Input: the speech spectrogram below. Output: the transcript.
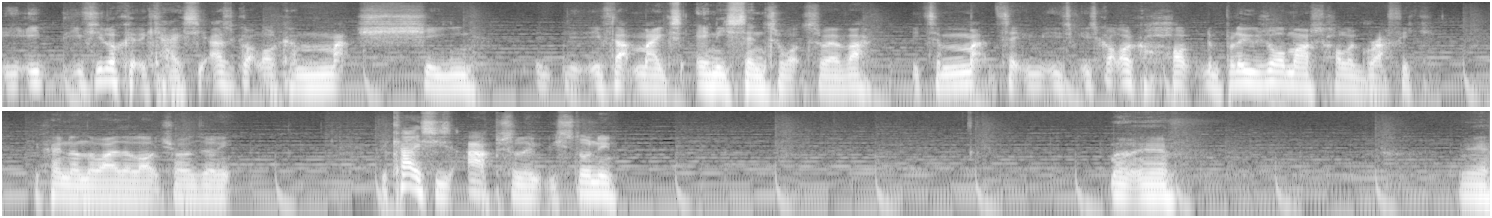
if you look at the case, it has got like a matte sheen if that makes any sense whatsoever. It's a matte. It's got like a the blue's almost holographic, depending on the way the light shines on it. The case is absolutely stunning. But yeah, yeah,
